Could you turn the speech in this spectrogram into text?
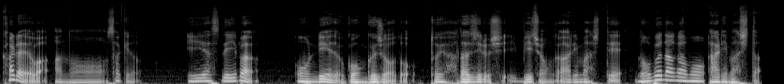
彼は、あのー、さっきの家康で言えば、オンリエド・ゴング浄土という旗印、ビジョンがありまして、信長もありました。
